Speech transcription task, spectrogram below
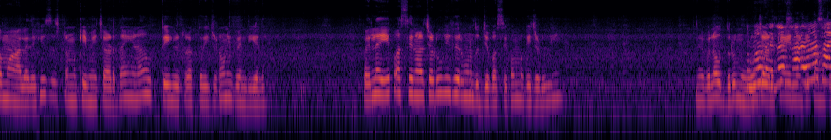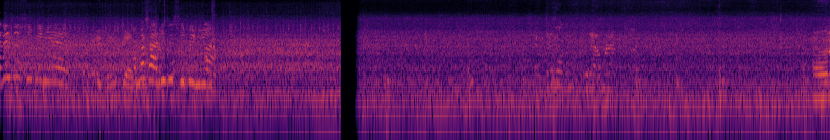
ਕਮਾਲ ਹੈ ਦੇਖੀ ਸਿਸਟਮ ਕਿਵੇਂ ਚੜਦਾ ਹੈ ਨਾ ਉੱਤੇ ਹੀ ਟਰੱਕ ਦੀ ਚੜਾਉਣੀ ਪੈਂਦੀ ਹੈ ਪਹਿਲਾਂ ਇਹ ਪਾਸੇ ਨਾਲ ਚੜੂਗੀ ਫਿਰ ਹੁਣ ਦੂਜੇ ਪਾਸੇ ਘੁੰਮ ਕੇ ਚੜੂਗੀ ਨੇ ਪਹਿਲਾਂ ਉਧਰ ਮੂਹਰੋਂ ਚੜ ਕੇ ਇਹਨੇ ਕੀ ਕੰਮ ਸਾਰੀ ਸਿੱਸੀ ਪੀਣੀ ਹੈ। ਇਧਰੋਂ ਚੜ ਮੈਂ ਸਾਰੀ ਸਿੱਸੀ ਪੀਣੀ ਹੈ। ਔਰ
